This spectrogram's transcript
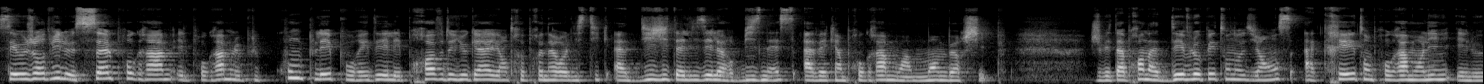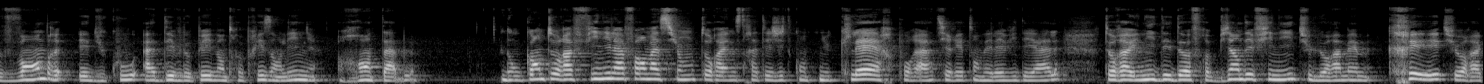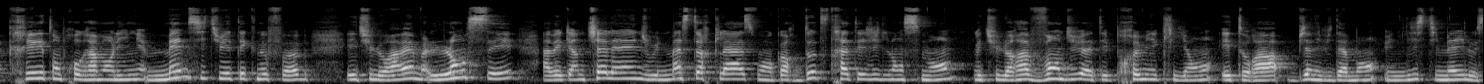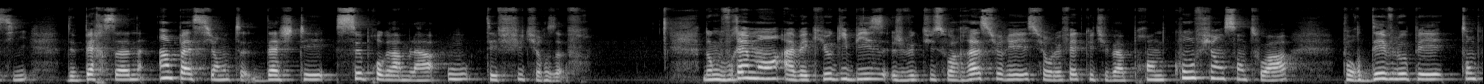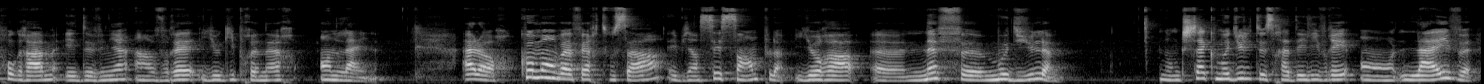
C'est aujourd'hui le seul programme et le programme le plus complet pour aider les profs de yoga et entrepreneurs holistiques à digitaliser leur business avec un programme ou un membership. Je vais t'apprendre à développer ton audience, à créer ton programme en ligne et le vendre et du coup à développer une entreprise en ligne rentable. Donc quand tu auras fini la formation, tu auras une stratégie de contenu claire pour attirer ton élève idéal, tu auras une idée d'offre bien définie, tu l'auras même créée, tu auras créé ton programme en ligne, même si tu es technophobe, et tu l'auras même lancé avec un challenge ou une masterclass ou encore d'autres stratégies de lancement, et tu l'auras vendu à tes premiers clients, et tu auras bien évidemment une liste email aussi de personnes impatientes d'acheter ce programme-là ou tes futures offres. Donc vraiment, avec Yogi Biz, je veux que tu sois rassuré sur le fait que tu vas prendre confiance en toi pour développer ton programme et devenir un vrai yogipreneur online. Alors, comment on va faire tout ça? Eh bien, c'est simple. Il y aura euh, neuf euh, modules. Donc, chaque module te sera délivré en live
